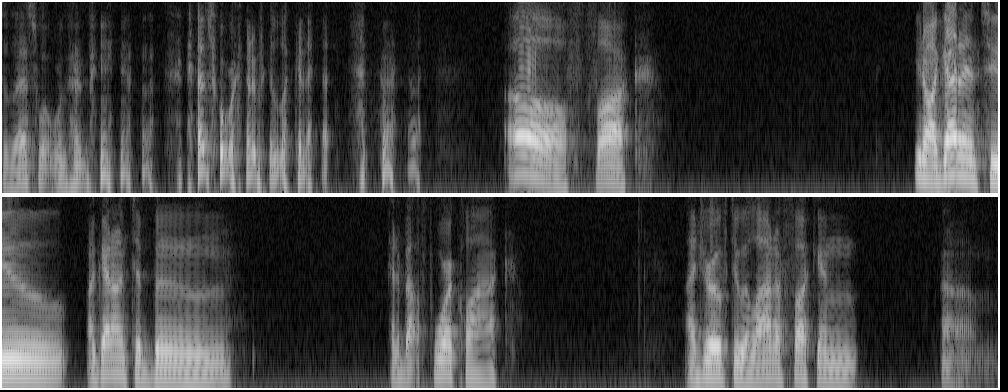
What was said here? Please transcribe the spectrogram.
So that's what we're going to be. that's what we're going to be looking at. oh fuck. You know, I got into I got onto Boone at about four o'clock. I drove through a lot of fucking um,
